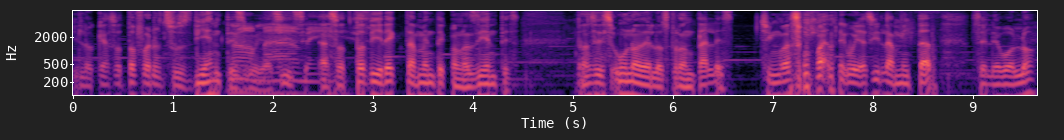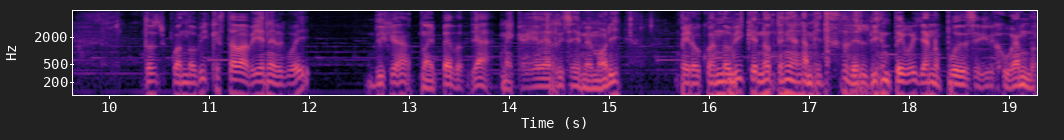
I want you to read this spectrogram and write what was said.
Y lo que azotó fueron sus dientes, No güey. así se azotó directamente con los dientes. Entonces uno de los frontales chingó a su madre, güey. Así la mitad se le voló. Entonces cuando vi que estaba bien el güey, dije, ah, no hay pedo, ya, me cagué de risa y me morí. Pero cuando vi que no tenía la mitad del diente, güey, ya no pude seguir jugando.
